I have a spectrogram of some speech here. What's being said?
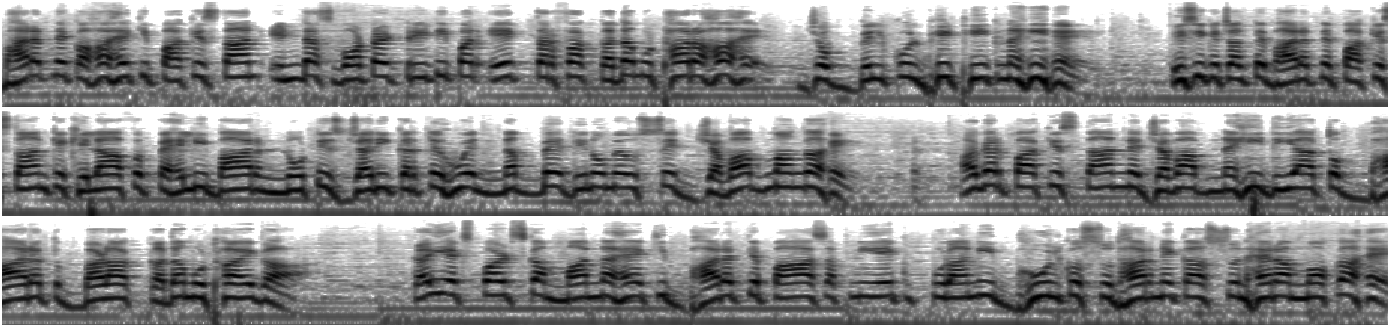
भारत ने कहा है कि पाकिस्तान इंडस वाटर ट्रीटी पर एक तरफा कदम उठा रहा है, जो बिल्कुल भी ठीक नहीं है। इसी के चलते भारत ने पाकिस्तान के खिलाफ पहली बार नोटिस जारी करते हुए 90 दिनों में उससे जवाब मांगा है। अगर पाकिस्तान ने जवाब नहीं दिया तो भारत बड़ा कदम उठाएगा। कई एक्सपर्ट्स का मानना है कि भारत के पास अपनी एक पुरानी भूल को सुधारने का सुनहरा मौका है।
